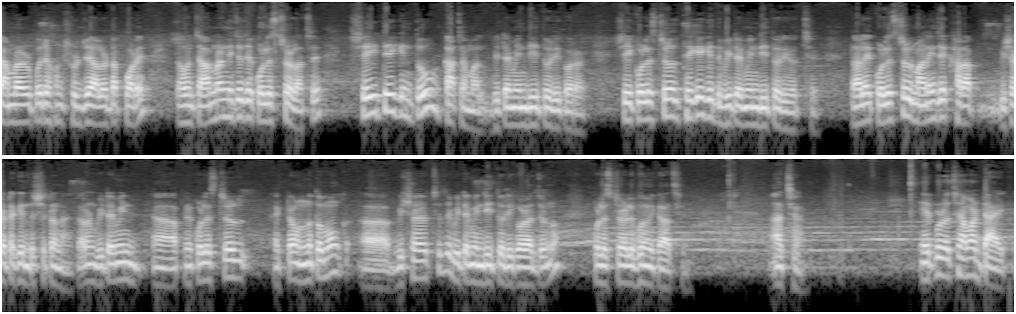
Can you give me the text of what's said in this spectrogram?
চামড়ার উপর যখন সূর্যের আলোটা পড়ে, তখন চামড়ার নিচে যে কোলেস্টেরল আছে, সেইটাই কিন্তু কাঁচামাল, ভিটামিন ডি তৈরি করার। সেই কোলেস্টেরল থেকে কিন্তু ভিটামিন ডি তৈরি হচ্ছে। তাহলে কোলেস্টেরল মানেই যে খারাপ বিষয়টা কিন্তু সেটা না। কারণ ভিটামিন আপনার কোলেস্টেরল একটা অন্যতম বিষয় হচ্ছে যে ভিটামিন ডি তৈরি করার জন্য কোলেস্টেরলের ভূমিকা আছে। আচ্ছা এরপর হচ্ছে আমার ডায়েট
